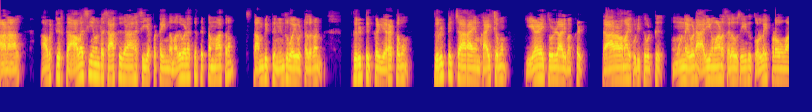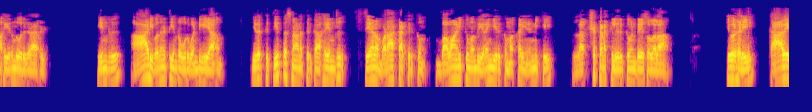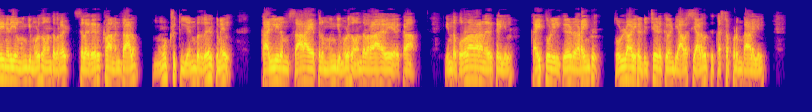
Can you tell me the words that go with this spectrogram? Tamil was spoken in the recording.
ஆனால் அவற்றிற்கு அவசியம் என்ற சாக்குகளாக செய்யப்பட்ட இந்த மதுவிலக்கு திட்டம் மாத்திரம் ஸ்தம்பித்து நின்று போய்விட்டதுடன் திருட்டுக்கள் இறக்கவும் திருட்டுச் சாராயம் காய்ச்சவும் ஏழை தொழிலாளி மக்கள் தாராளமாய் குடித்துவிட்டு முன்னை விட அதிகமான செலவு செய்து தொல்லைப்படவுமாக இருந்து வருகிறார்கள். இன்று ஆடி பதினெட்டு என்ற ஒரு பண்டிகையாகும் இதற்கு தீர்த்த ஸ்நானத்திற்காக என்று சேலம் வடாக்காட்டிற்கும் பவானிக்கும் வந்து இறங்கியிருக்கும் மக்களின் எண்ணிக்கை லட்சக்கணக்கில் இருக்கும் என்றே சொல்லலாம். இவர்களில் காவேரி நதியில் முங்கி முழுக வந்தவர்கள் சிலர் இருக்கலாம் என்றாலும் நூற்றுக்கு எண்பது பேருக்கு மேல் கல்லிலும் சாராயத்திலும் முங்கி முழுக வந்தவர்களாகவே இருக்கலாம். இந்த பொருளாதார நெருக்கடியில் கைத்தொழில் கேடு அடைந்து தொழிலாளிகள் பிச்சை எடுக்க வேண்டிய அவசிய அளவுக்கு கஷ்டப்படும் காலையில்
